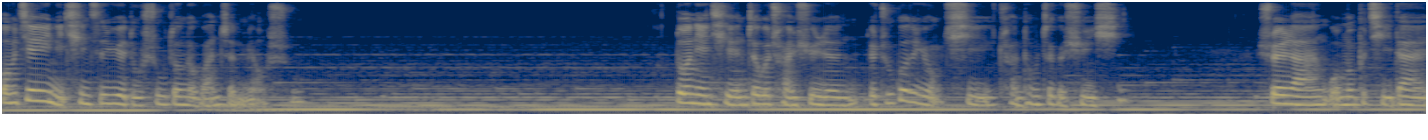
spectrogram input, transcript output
我们建议你亲自阅读书中的完整描述。多年前，这位传讯人有足够的勇气传通这个讯息，虽然我们不期待。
